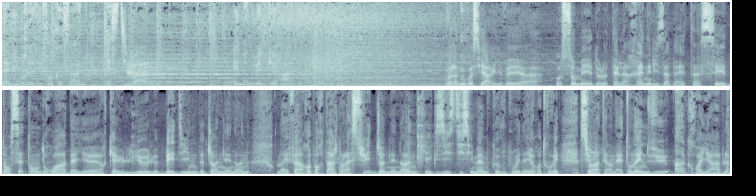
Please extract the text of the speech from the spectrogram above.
La librairie francophone estivale. Emmanuel Guérard. Voilà, nous voici arrivés euh, au sommet de l'hôtel Reine-Elisabeth. C'est dans cet endroit d'ailleurs qu'a eu lieu le bed-in de John Lennon. On avait fait un reportage dans la suite John Lennon qui existe ici même, que vous pouvez d'ailleurs retrouver sur Internet. On a une vue incroyable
